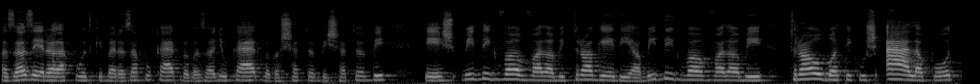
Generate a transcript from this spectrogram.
az azért alakult ki, mert az apukád, meg az anyukád, meg a stb. stb. És mindig van valami tragédia, mindig van valami traumatikus állapot,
